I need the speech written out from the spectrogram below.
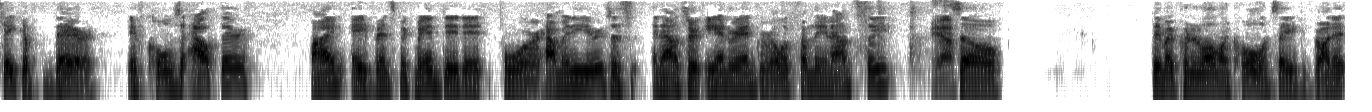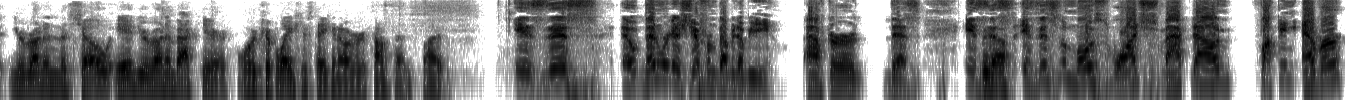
shakeup there if Cole's out there? Fine. Hey, Vince McMahon did it for how many years as announcer and ran Gorilla from the announce seat. Yeah. So they might put it all on Cole and say, "Run it. You're running the show and you're running back here," or Triple H is taking over or something. But is this uh, then we're gonna shift from WWE after this. Is this know. is this the most watched SmackDown fucking ever?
